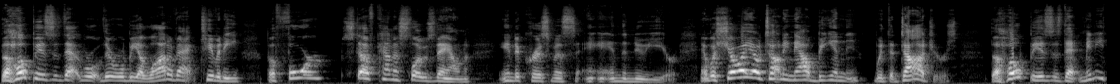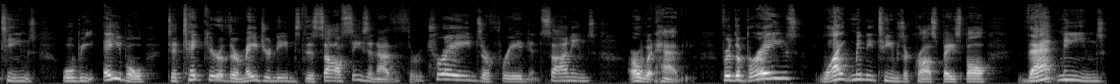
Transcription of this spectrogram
the hope is, is that there will be a lot of activity before stuff kind of slows down into Christmas and the new year. And with Shohei Ohtani now being with the Dodgers, the hope is, is that many teams will be able to take care of their major needs this offseason, either through trades or free agent signings or what have you. For the Braves, like many teams across baseball, that means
